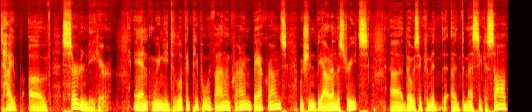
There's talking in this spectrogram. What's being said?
type of certainty here. And we need to look at people with violent crime backgrounds. We shouldn't be out on the streets. Uh, those that commit uh, domestic assault,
